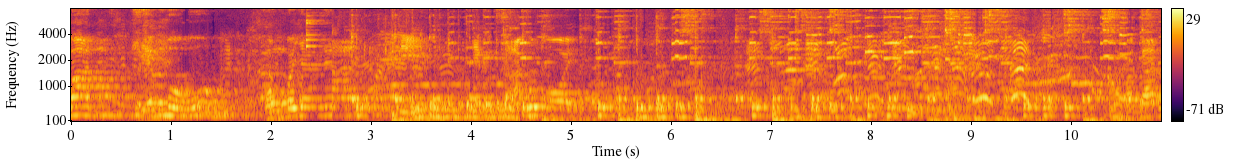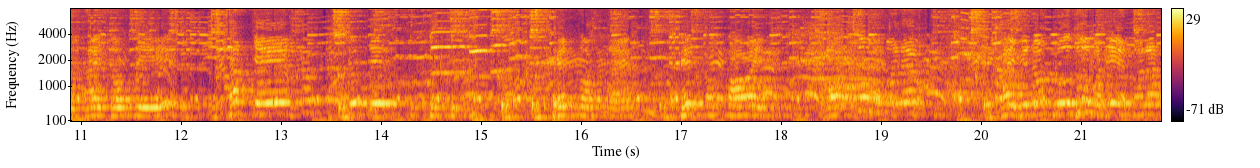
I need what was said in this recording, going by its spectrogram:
บ้านเขียงหมู ผมก็ยังเล่นนี่ที่ปรึกษาคู่มวยประกาศอุทัยสมศรีชัดเจนครับจุดเด่นเพชรสองแสงเพชรสองปอยออกตู้มาแล้วให้พี่น้องดูทั่วประเทศมาแล้ว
